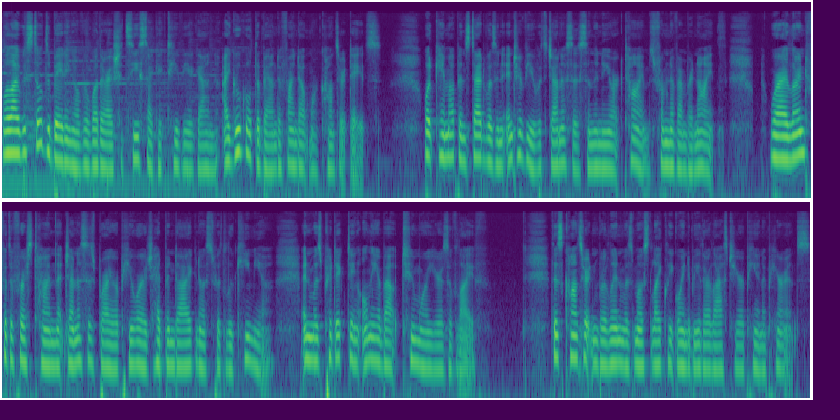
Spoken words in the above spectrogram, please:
While I was still debating over whether I should see Psychic TV again, I googled the band to find out more concert dates. What came up instead was an interview with Genesis in the New York Times from November 9th, where I learned for the first time that Genesis Breyer P-Orridge had been diagnosed with leukemia and was predicting only about two more years of life. This concert in Berlin was most likely going to be their last European appearance,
